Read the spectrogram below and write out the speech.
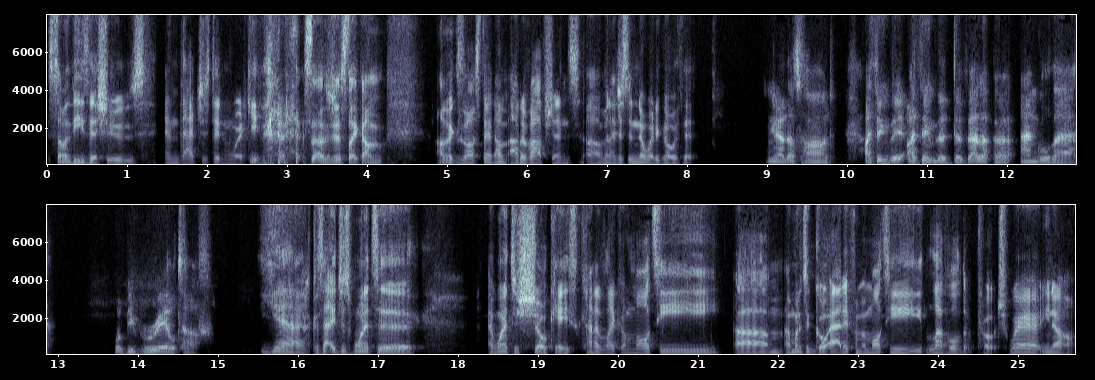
some of these issues, and that just didn't work either. so I was just like, I'm, I'm exhausted. I'm out of options, um, and I just didn't know where to go with it. Yeah, that's hard. I think the I think the developer angle there would be real tough. Yeah, because I just wanted to I wanted to showcase kind of like a multi um I wanted to go at it from a multi-leveled approach where, you know,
